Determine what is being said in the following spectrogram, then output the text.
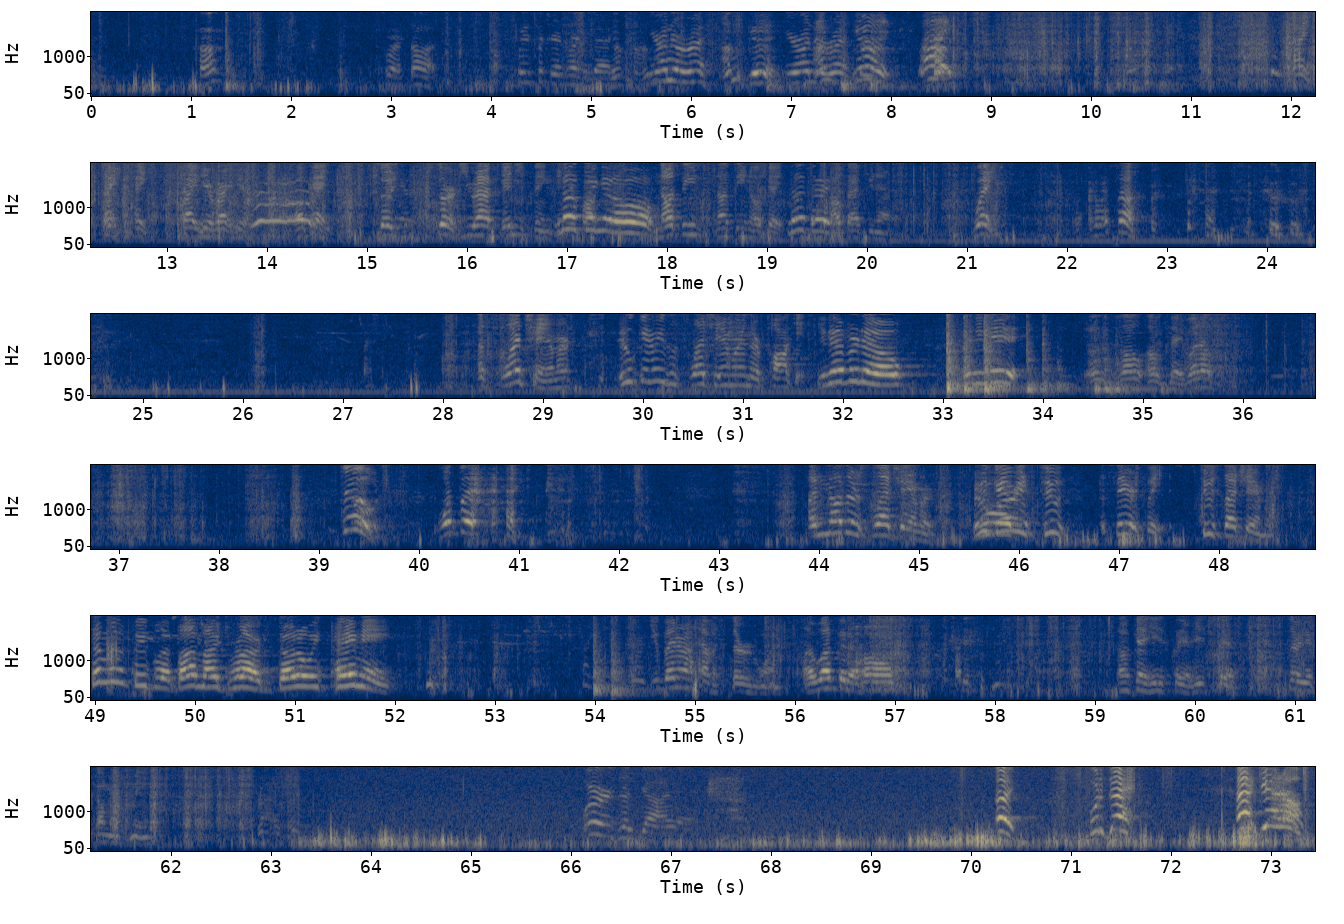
Huh? That's what I thought. Please put your hands behind your back. No, You're under arrest. I'm good. You're under I'm arrest. sir. good. Hey! Hey, hey, hey, right here, right here. Okay, so, sir, do you have anything in your Nothing pocket? at all. Nothing, nothing, okay. Nothing. I'll pat you down. Wait. What the? a sledgehammer? Who carries a sledgehammer in their pocket? You never know when you need it. Oh, well, okay, what else? Dude! What the heck? Another sledgehammer! Who carries two? Seriously, two sledgehammers. Some of the people that buy my drugs don't always pay me. You better not have a third one. I left it at home. Okay, he's clear, he's clear. Sir, you're coming with me. Where is this guy at? Hey! What is that? Hey, get him!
